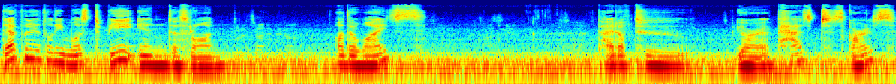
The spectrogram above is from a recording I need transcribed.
definitely must be in the throne. Otherwise, tied up to your past scars,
